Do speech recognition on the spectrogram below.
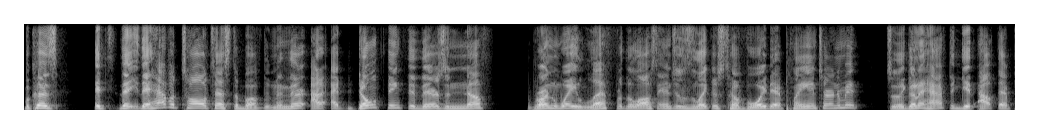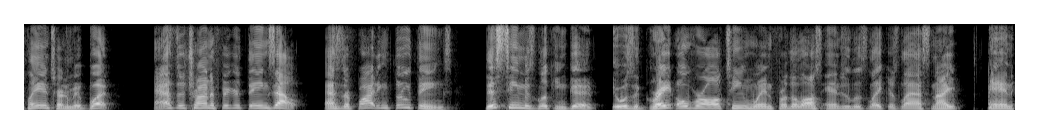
because it's they they have a tall test above them, and there I, I don't think that there's enough runway left for the Los Angeles Lakers to avoid that play-in tournament. So they're going to have to get out that play-in tournament. But as they're trying to figure things out, as they're fighting through things, this team is looking good. It was a great overall team win for the Los Angeles Lakers last night. And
